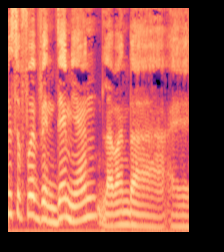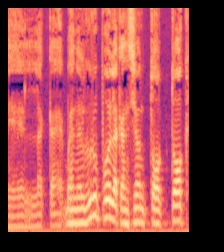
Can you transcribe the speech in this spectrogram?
Eso fue Vendemian, la banda, eh, bueno, el grupo, la canción Talk Talk.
